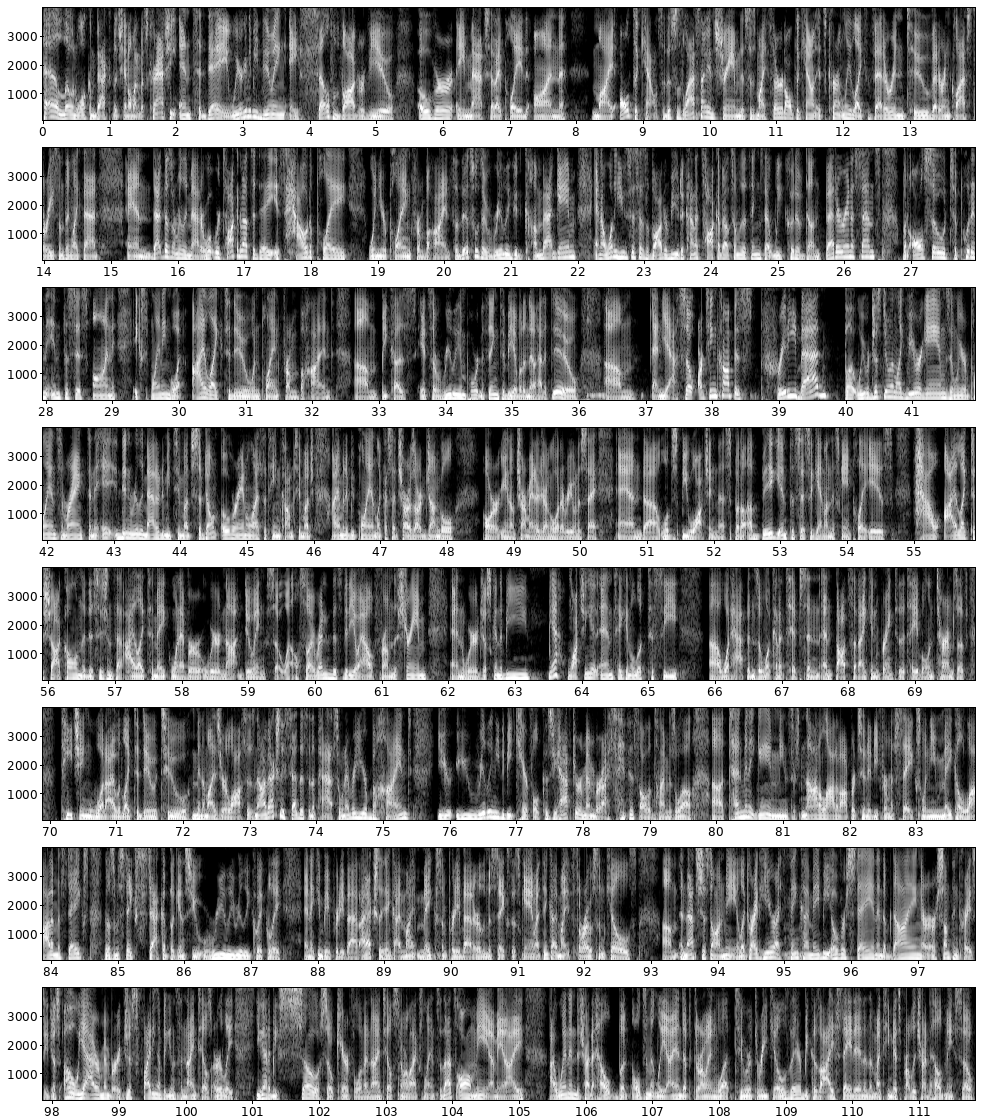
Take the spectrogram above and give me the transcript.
Hello and welcome back to the channel. My name is Krashy, and today we're going to be doing a self VOD review over a match that I played on my alt account. So this was last night in stream. This is my third alt account. It's currently like veteran 2, veteran class 3, something like that. And that doesn't really matter. What we're talking about today is how to play when you're playing from behind. So this was a really good comeback game and I want to use this as a VOD review to kind of talk about some of the things that we could have done better in a sense, but also to put an emphasis on explaining what I like to do when playing from behind um, because it's a really important thing to be able to know how to do. Um, and yeah, so our team comp is pretty bad, but we were just doing like viewer games and we were playing some ranked and it, it didn't really matter to me too much. So don't overanalyze the team comp too much. I am going to be playing, like I said, Charizard jungle or, you know, Charmander jungle, whatever you want to say. And uh, we'll just be watching this. But a, a big emphasis again on this gameplay is how I like to shot call and the decisions that I like to make whenever we're not doing so well. So I rendered this video out from the stream and we're just going to be, yeah, watching it and taking a look to see uh, what happens and what kind of tips and, and thoughts that I can bring to the table in terms of teaching what I would like to do to minimize your losses. Now, I've actually said this in the past. Whenever you're behind, you you really need to be careful because you have to remember. I say this all the time as well. Uh, Ten minute game means there's not a lot of opportunity for mistakes. When you make a lot of mistakes, those mistakes stack up against you really really quickly, and it can be pretty bad. I actually think I might make some pretty bad early mistakes this game. I think I might throw some kills, um, and that's just on me. Like right here, I think I maybe overstay and end up dying or, or something crazy. Just oh yeah, I remember just fighting up against the Ninetales early. You got to be so so careful in a nine Ninetales Snorlax lane. So that's all me. I mean, I I went in to try to help, but ultimately I end up throwing what two or three kills there because I stayed in, and then my teammates probably tried to help me. So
